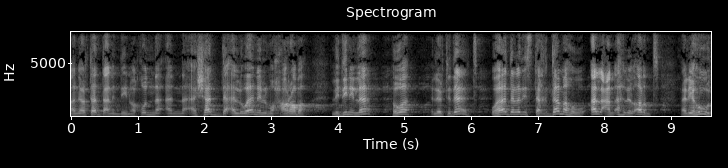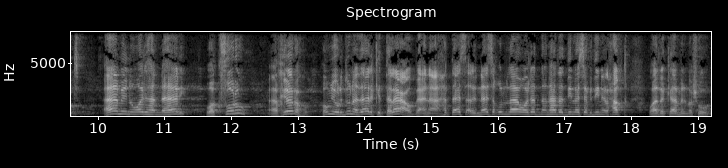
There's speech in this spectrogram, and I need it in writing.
أن يرتد عن الدين. وقلنا أن أشد ألوان المحاربة لدين الله هو الارتداد. وهذا الذي استخدمه ألعن أهل الأرض اليهود. آمنوا وجه النهار واكفروا آخره. هم يريدون ذلك التلاعب. يعني حتى يسأل الناس يقول لا وجدنا أن هذا الدين ليس بدين الحق. وهذا الكلام المشهور.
